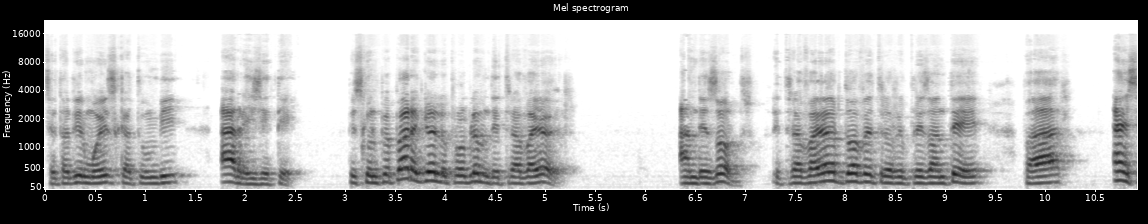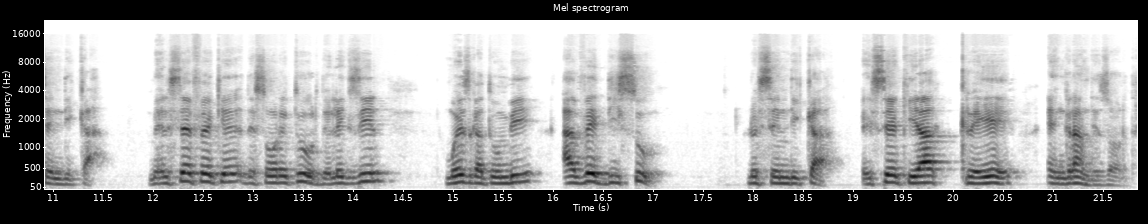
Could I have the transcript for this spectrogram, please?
c'est-à-dire Moïse Katumbi, a rejetée. Puisqu'on ne peut pas régler le problème des travailleurs en désordre. Les travailleurs doivent être représentés par un syndicat. Mais il s'est fait que de son retour de l'exil, Moïse Katumbi avait dissous le syndicat et ce qui a créé un grand désordre.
